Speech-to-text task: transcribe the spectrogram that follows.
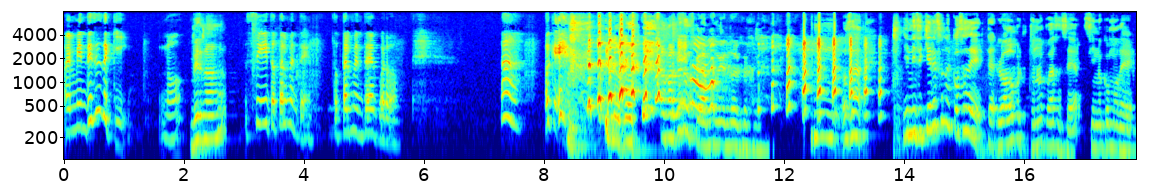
I mean, this is the key, ¿no? ¿Verdad? Sí, totalmente. Totalmente de acuerdo. Ah, ok. Y los dos, aparte nos quedamos viendo el juego. Sí, o sea, y ni siquiera es una cosa de te- lo hago porque tú no lo puedas hacer, sino como de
